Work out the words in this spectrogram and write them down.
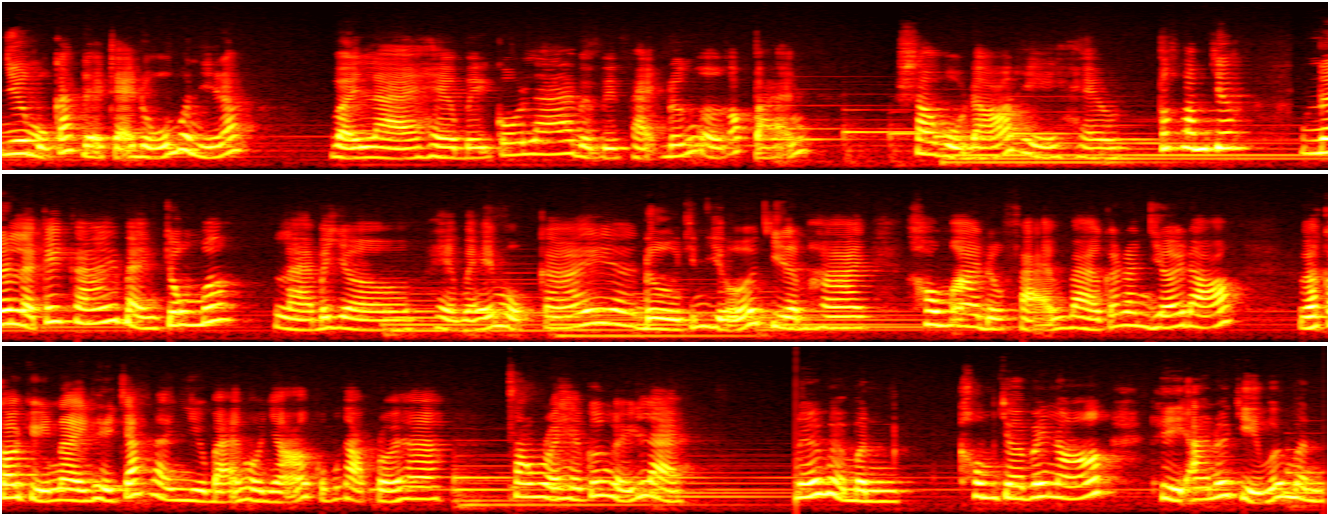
như một cách để trả đũa mình vậy đó vậy là hèo bị cô la và bị phạt đứng ở góc bảng. Sau vụ đó thì hèo tức lắm chứ. Nên là cái cái bàn chung á, là bây giờ hèo vẽ một cái đường chính giữa chia làm hai, không ai được phạm vào cái ranh giới đó. Và câu chuyện này thì chắc là nhiều bạn hồi nhỏ cũng gặp rồi ha. Xong rồi hèo cứ nghĩ là nếu mà mình không chơi với nó thì ai nói chuyện với mình,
